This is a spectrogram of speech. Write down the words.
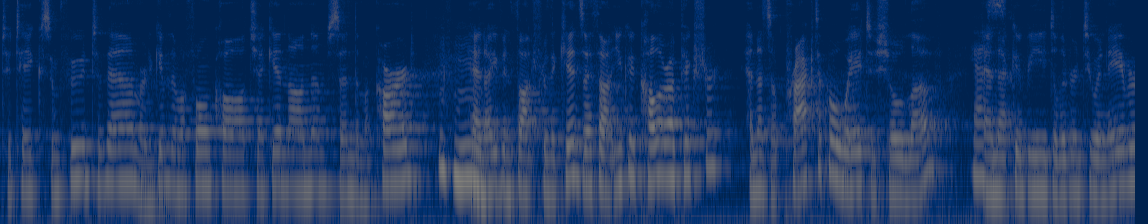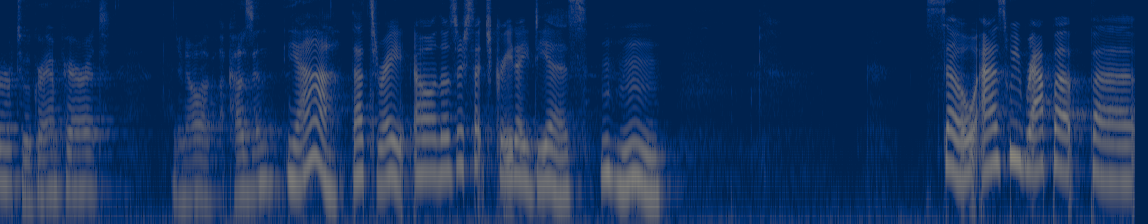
to take some food to them or to give them a phone call, check in on them, send them a card. Mm-hmm. And I even thought for the kids, I thought you could color a picture, and that's a practical way to show love. Yes. And that could be delivered to a neighbor, to a grandparent, you know, a, a cousin. Yeah, that's right. Oh, those are such great ideas. Mm-hmm. So, as we wrap up uh,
